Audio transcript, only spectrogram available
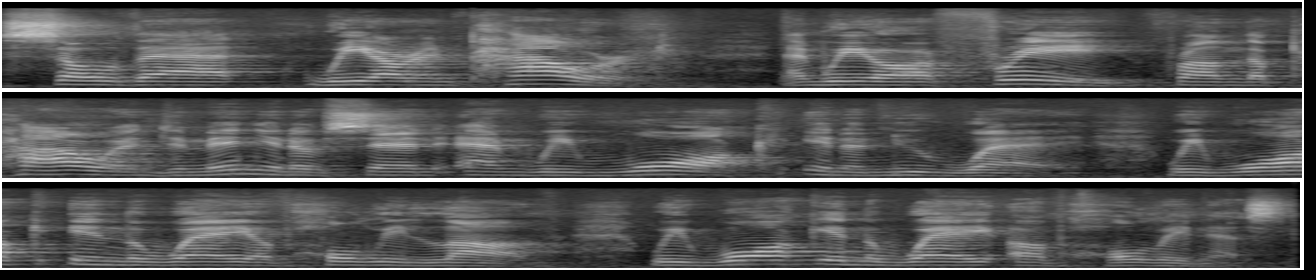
so that we are empowered and we are free from the power and dominion of sin and we walk in a new way. We walk in the way of holy love we walk in the way of holiness.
